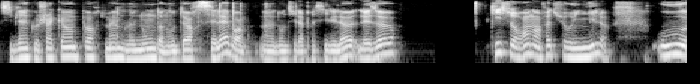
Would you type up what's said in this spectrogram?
si bien que chacun porte même le nom d'un auteur célèbre euh, dont il apprécie les, œuvres, qui se rendent en fait sur une île où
